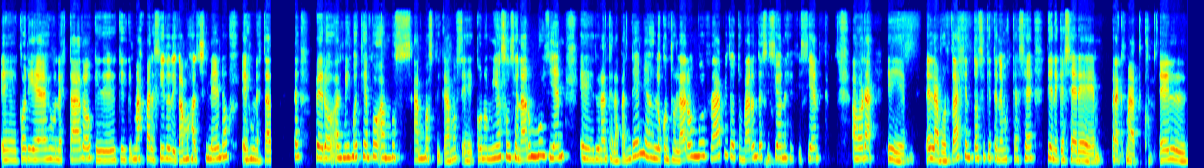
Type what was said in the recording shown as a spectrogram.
Eh, Corea es un estado que, que, más parecido, digamos, al chileno, es un estado pero al mismo tiempo ambos, ambos digamos, eh, economías funcionaron muy bien eh, durante la pandemia, lo controlaron muy rápido, tomaron decisiones eficientes. Ahora, el abordaje entonces que tenemos que hacer tiene que ser pragmático. Él,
